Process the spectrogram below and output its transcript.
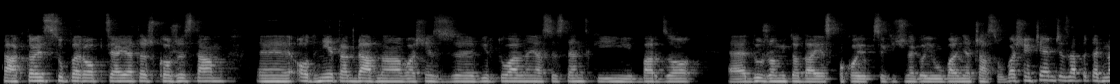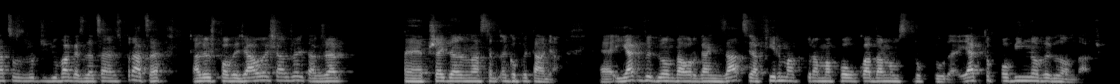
Tak, to jest super opcja. Ja też korzystam od nie tak dawna właśnie z wirtualnej asystentki i bardzo dużo mi to daje spokoju psychicznego i uwalnia czasu. Właśnie chciałem Cię zapytać, na co zwrócić uwagę zlecając pracę, ale już powiedziałeś, Andrzej, także e, przejdę do następnego pytania. E, jak wygląda organizacja, firma, która ma poukładaną strukturę? Jak to powinno wyglądać?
